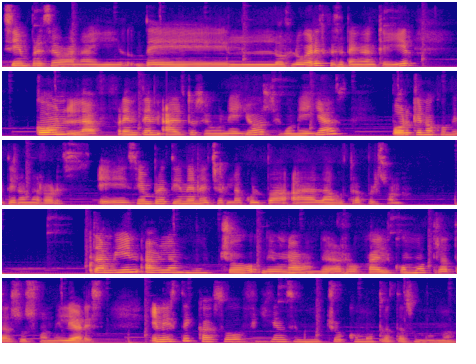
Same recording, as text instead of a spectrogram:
siempre se van a ir de los lugares que se tengan que ir con la frente en alto según ellos, según ellas, porque no cometieron errores. Eh, siempre tienden a echar la culpa a la otra persona. También habla mucho de una bandera roja el cómo trata a sus familiares. En este caso, fíjense mucho cómo trata a su mamá.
